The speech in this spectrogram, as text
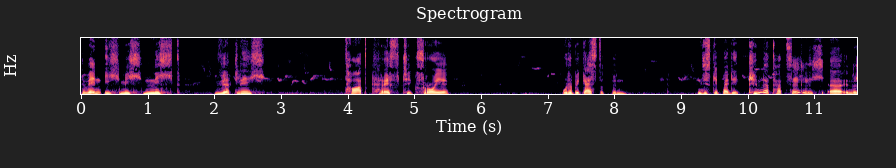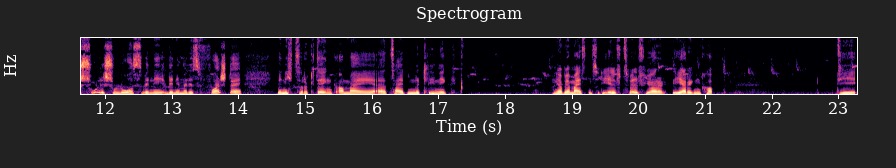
Wenn ich mich nicht wirklich tatkräftig freue oder begeistert bin. Und das geht bei den Kindern tatsächlich äh, in der Schule schon los, wenn ich, wenn ich mir das vorstelle, wenn ich zurückdenke an meine äh, Zeit in der Klinik. Ich habe ja meistens so die 11-, 12-Jährigen gehabt. Die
